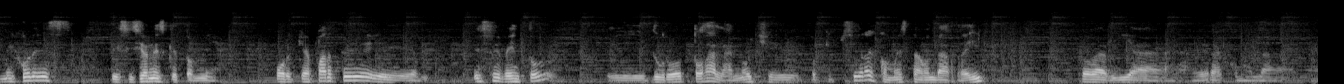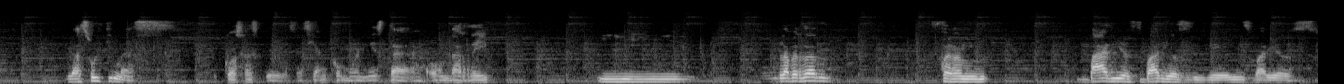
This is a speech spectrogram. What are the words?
mejores decisiones que tomé, porque aparte eh, ese evento eh, duró toda la noche, porque pues era como esta onda rey, todavía era como la, las últimas cosas que se hacían como en esta onda rave. Y la verdad fueron varios, varios DJs, varios eh,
